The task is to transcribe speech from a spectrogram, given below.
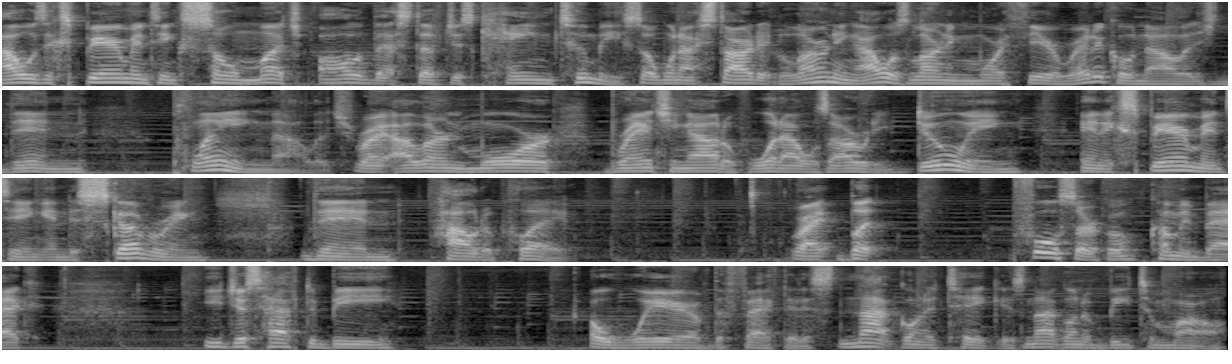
I was experimenting so much, all of that stuff just came to me. So when I started learning, I was learning more theoretical knowledge than playing knowledge, right? I learned more branching out of what I was already doing and experimenting and discovering than how to play, right? But full circle, coming back, you just have to be aware of the fact that it's not going to take, it's not going to be tomorrow.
